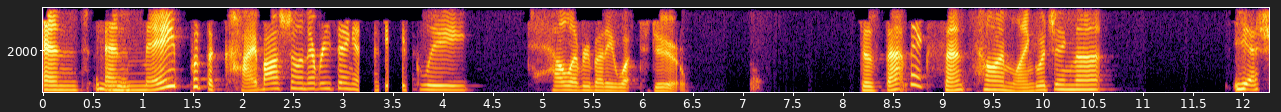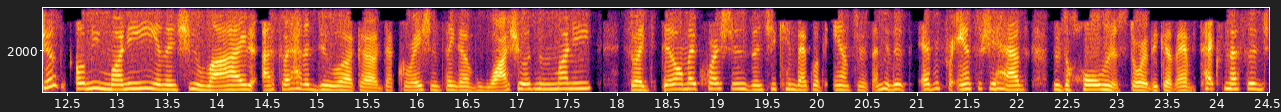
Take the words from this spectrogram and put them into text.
and Mhm. and may put the kibosh on everything and basically tell everybody what to do. Does that make sense how I'm languaging that? Yeah, she owed me money, and then she lied. I, so I had to do like a declaration thing of why she owes me money. So I did all my questions, and she came back with answers. I mean, there's every for answer she has, there's a hole in the story because I have a text message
